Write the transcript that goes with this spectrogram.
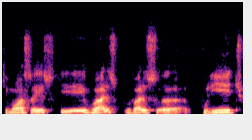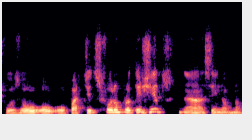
que mostra isso, que vários, vários uh, políticos ou, ou, ou, partidos foram protegidos, né? assim, não, não,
